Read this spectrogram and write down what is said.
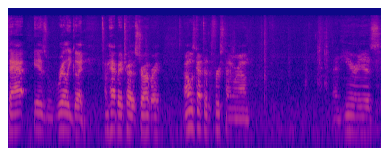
That is really good. I'm happy to try the strawberry. I almost got that the first time around. And here is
